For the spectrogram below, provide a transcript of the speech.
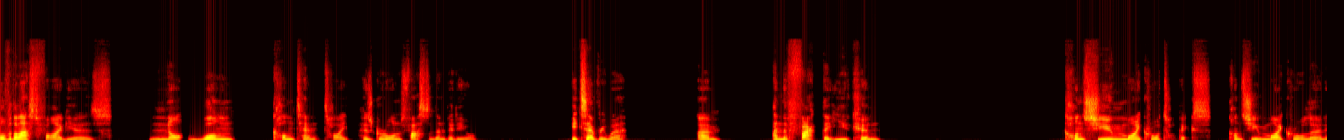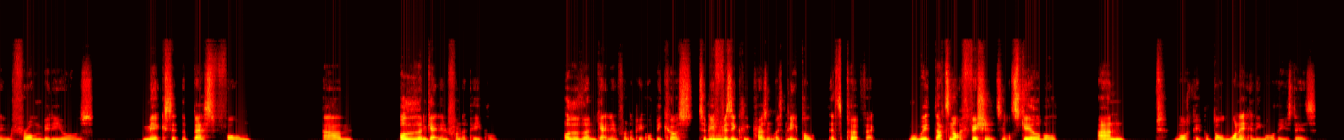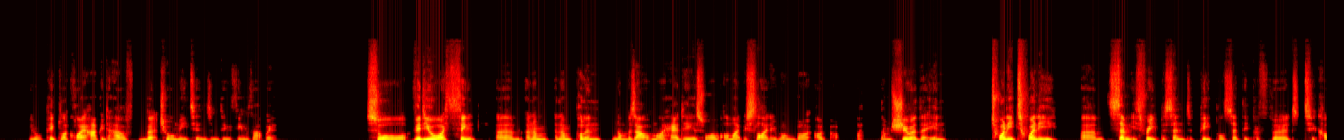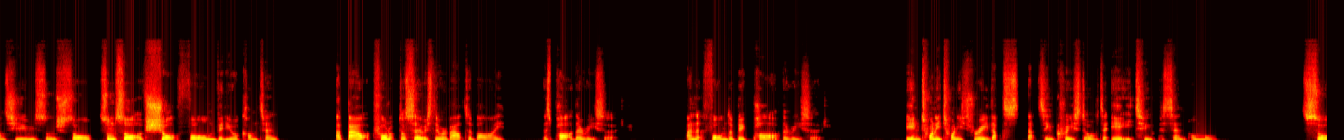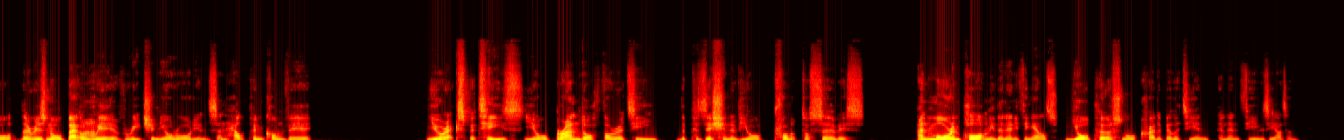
over the last five years, not one content type has grown faster than video. It's everywhere. Um, and the fact that you can consume micro topics, consume micro learning from videos makes it the best form. Um, other than getting in front of people, other than getting in front of people, because to be mm physically present with people, it's perfect. Well, we, that's not efficient. It's not scalable. And most people don't want it anymore these days. You know, people are quite happy to have virtual meetings and do things that way. So video, I think, um, and I'm and I'm pulling numbers out of my head here, so I, I might be slightly wrong, but I, am sure that in 2020, um, 73% of people said they preferred to consume some sort some sort of short form video content about a product or service they were about to buy as part of their research, and that formed a big part of their research. In 2023, that's that's increased over to 82% or more. So there is no better wow. way of reaching your audience and helping convey your expertise, your brand authority, the position of your product or service, and more importantly than anything else, your personal credibility and, and enthusiasm.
